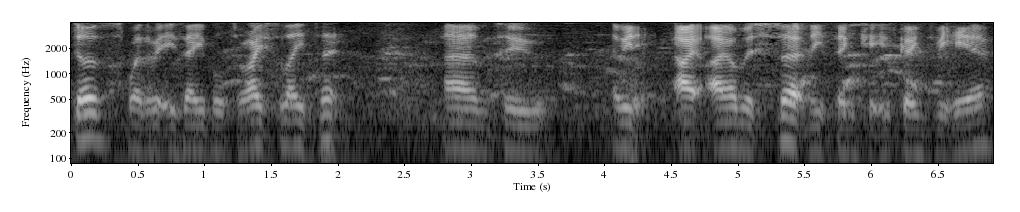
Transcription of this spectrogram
does, whether it is able to isolate it, um, to I mean, I, I almost certainly think it is going to be here,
